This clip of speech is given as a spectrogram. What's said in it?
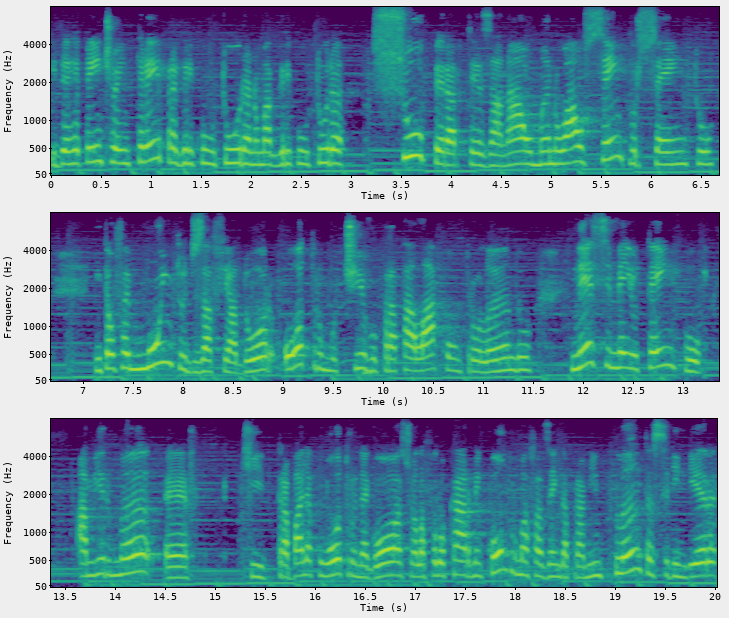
e de repente eu entrei para agricultura, numa agricultura super artesanal, manual 100%. Então foi muito desafiador, outro motivo para estar tá lá controlando. Nesse meio tempo, a minha irmã é, que trabalha com outro negócio, ela falou: Carmen, compra uma fazenda para mim, planta seringueira.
